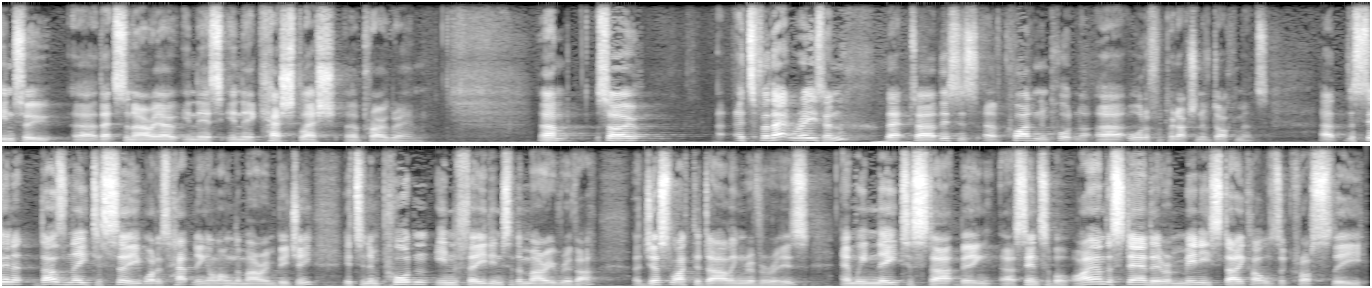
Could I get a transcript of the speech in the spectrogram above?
into uh, that scenario in their, in their cash splash uh, program. Um, so uh, it's for that reason that uh, this is quite an important order for production of documents. the Senate does need to see what is happening along the Murrumbidgee. It's an important infeed into the Murray River, just like the Darling River is, and we need to start being uh, sensible. I understand there are many stakeholders across the,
